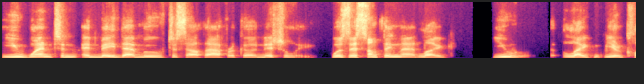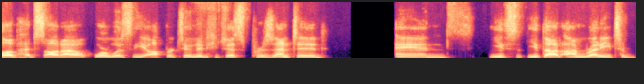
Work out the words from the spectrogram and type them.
you went and, and made that move to South Africa initially? Was this something that like you like your club had sought out, or was the opportunity just presented and you you thought I'm ready to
